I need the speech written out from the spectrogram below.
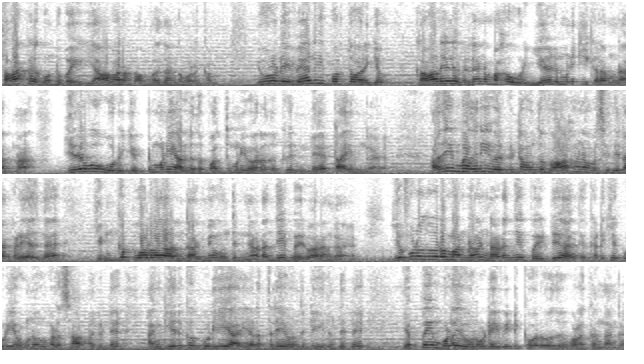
சாக்கில் கொண்டு போய் வியாபாரம் பார்ப்பது தாங்க வழக்கம். இவருடைய வேலையை பொறுத்த வரைக்கும் காலையில வெள்ளனமாக ஒரு ஏழு மணிக்கு கிளம்புனாருன்னா இரவு ஒரு எட்டு மணி அல்லது பத்து மணி வர்றதுக்கு லேட் ஆயிருங்க. அதே மாதிரி இவர்கிட்ட வந்து வாகன வசதியெல்லாம் கிடையாதுங்க. எங்கே போகிறதா இருந்தாலுமே வந்து நடந்தே போயிடுவாராங்க. எவ்வளோ தூரமாக இருந்தாலும் நடந்தே போயிட்டு அங்கே கிடைக்கக்கூடிய உணவுகளை சாப்பிட்டுக்கிட்டு அங்கே இருக்கக்கூடிய இடத்துலயே வந்துட்டு இருந்துட்டு எப்பயும் போல இவருடைய வீட்டுக்கு வருவது வழக்கம் தாங்க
